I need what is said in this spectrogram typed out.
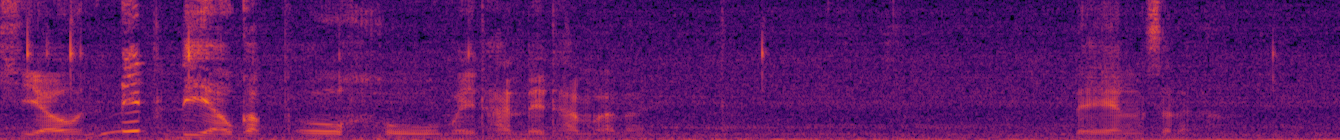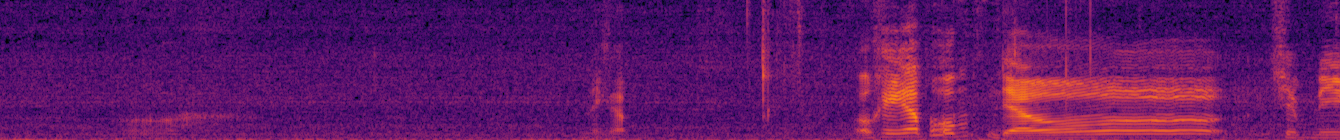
เขียวนิดเดียวกับ โอ้โห ไม่ทันได้ทำอะไร แดงซะแล้วนี่ครับ โอเคครับผม เดี๋ยวคลิปนี้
